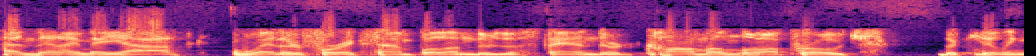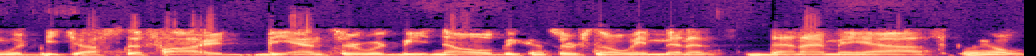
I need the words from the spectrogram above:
And then I may ask whether, for example, under the standard common law approach, the killing would be justified, the answer would be no because there's no imminence. Then I may ask, you know,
